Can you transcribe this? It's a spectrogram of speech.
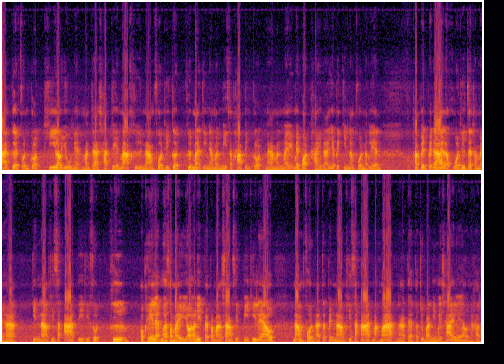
การเกิดฝนกรดที่เราอยู่เนี่ยมันจะชัดเจนมากคือน้ำฝนที่เกิดขึ้นมาจริงเนี่ยมันมีสภาพเป็นกรดนะฮะมันไม่ไม่ปลอดภัยนะอย่าไปกินน้ำฝนนักเรียน ถ้าเป็นไปได้เราควรที่จะทำไมฮะกินน้ำที่สะอาดดีที่สุด คือโอเคแหละเมื่อสมัยย้อนอดีตไปประมาณ 30 ปีที่แล้ว น้ำฝนอาจจะเป็นน้ำที่สะอาดมากๆนะแต่ปัจจุบันนี้ไม่ใช่แล้วนะครับ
